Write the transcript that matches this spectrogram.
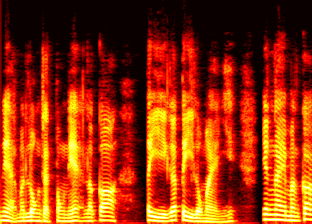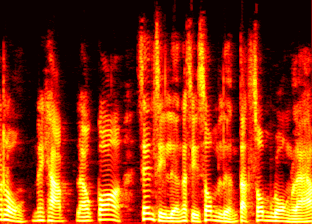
เนี่ยมันลงจากตรงนี้แล้วก็ ตีก็ตีลงมาอย่างนี้ ยังไงมันก็ลงนะครับ แล้วก็เส้นสีเหลืองกับสีส้มเหลืองตัดส้มลงแล้ว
